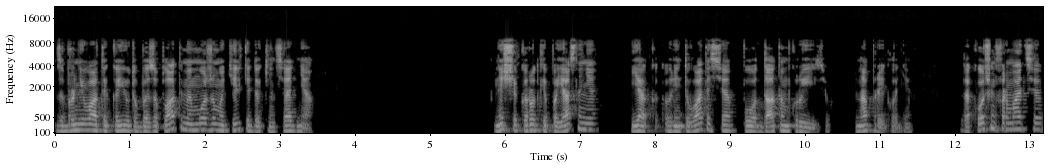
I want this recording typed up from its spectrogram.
Забронювати каюту без оплати ми можемо тільки до кінця дня. Нижче коротке пояснення, як орієнтуватися по датам круїзів. На прикладі. Також інформація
